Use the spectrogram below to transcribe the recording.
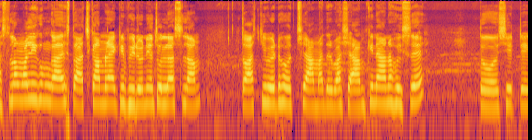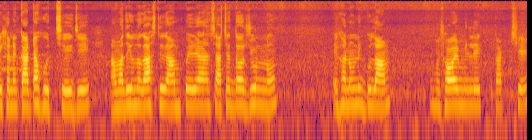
আসসালামু আলাইকুম গাইস তো আজকে আমরা একটি ভিডিও নিয়ে চলে আসলাম। তো আজকে ভিডিও হচ্ছে আমাদের বাসায় আম কিনে আনা হয়েছে। তো সেটা এখানে কাটা হচ্ছে। এই যে আমাদের কিন্তু গাছ থেকে আম পেরে আনছে আচার দেওয়ার জন্য। এখানে অনেকগুলো আম সবাই মিলে কাটছে।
